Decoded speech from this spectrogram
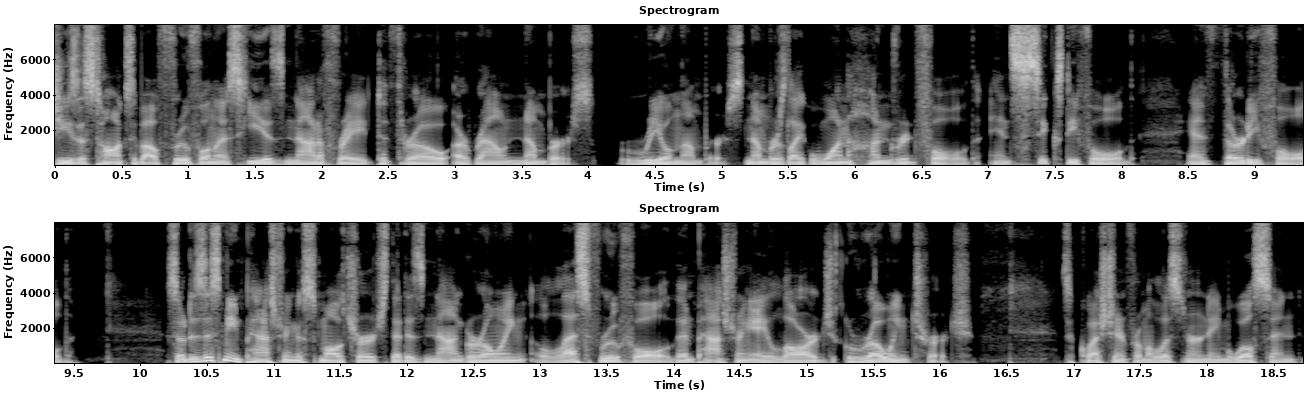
Jesus talks about fruitfulness, he is not afraid to throw around numbers, real numbers, numbers like 100 fold and 60 fold and 30 fold. So, does this mean pastoring a small church that is not growing less fruitful than pastoring a large growing church? It's a question from a listener named Wilson,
